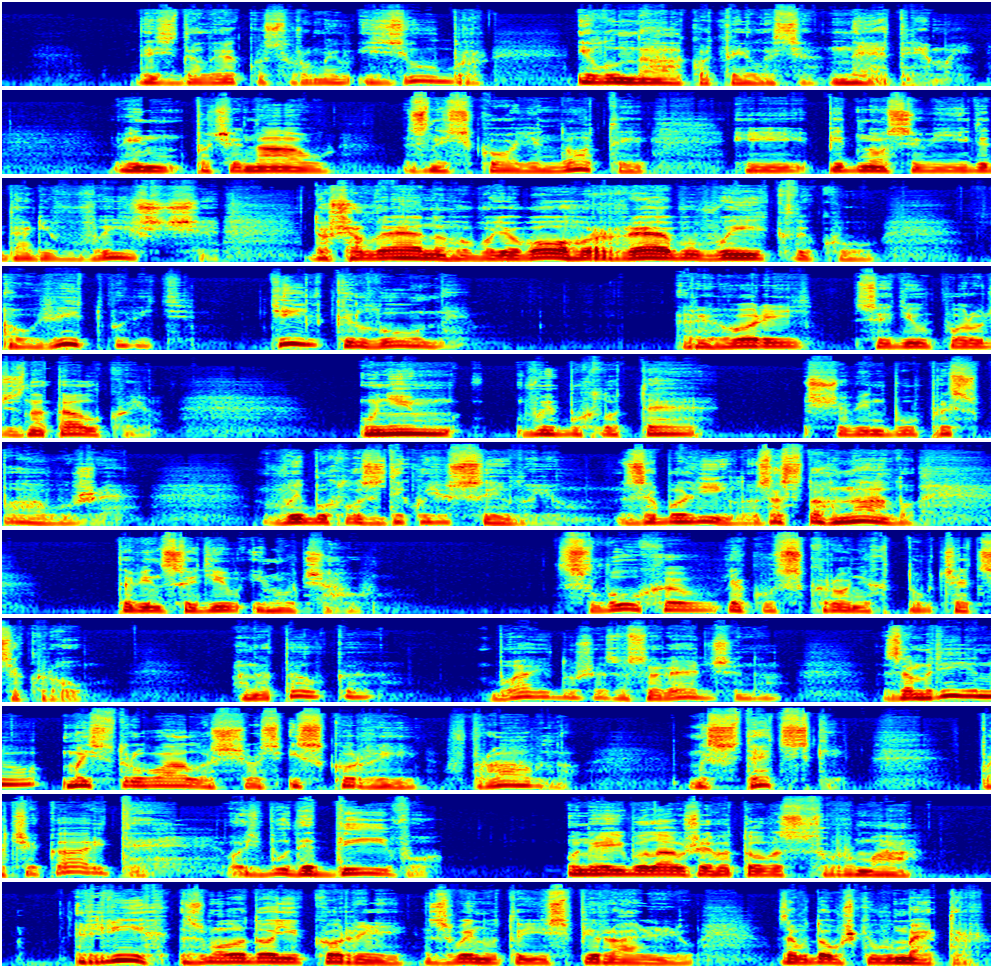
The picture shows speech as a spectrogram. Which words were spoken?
Десь далеко срумив ізюбр, і луна котилася нетрями. Він починав з низької ноти і підносив її дедалі вище, до шаленого бойового реву виклику, а у відповідь тільки луни. Григорій сидів поруч з Наталкою. У нім вибухло те, що він був приспав уже, вибухло з дикою силою, заболіло, застогнало, та він сидів і мовчав. Слухав, як у скронях товчеться кров. А Наталка байдуже, зосереджено, замріяно майструвала щось із кори, вправно, мистецьки. Почекайте, ось буде диво. У неї була вже готова сурма, ріг з молодої кори, звинутої спіраллю, завдовжки в метр.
